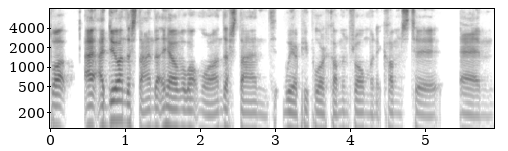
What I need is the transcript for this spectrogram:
but I, I do understand that I have a lot more understand where people are coming from when it comes to um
